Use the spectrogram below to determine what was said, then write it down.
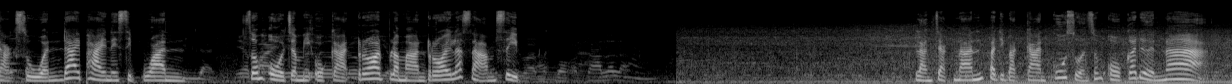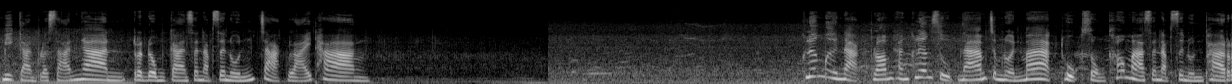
จากสวนได้ภายใน 10 วัน ส้มโอจะมีโอกาสรอดประมาณร้อยละ 30 หลังจากนั้นปฏิบัติการกู้สวนส้มโอก็เดินหน้า มีการประสานงานระดมการสนับสนุนจากหลายทางเครื่องมือหนักพร้อมทั้งเครื่องสูบน้ำจำนวนมากถูกส่งเข้ามาสนับสนุนภาร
